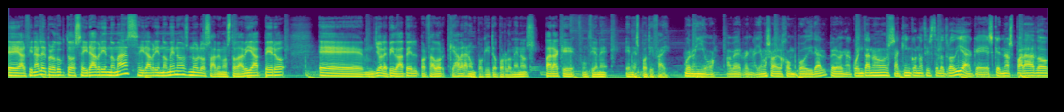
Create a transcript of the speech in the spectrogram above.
eh, al final el producto se irá abriendo más, se irá abriendo menos, no lo sabemos todavía, pero eh, yo le pido a Apple, por favor, que abran un poquito por lo menos para que funcione en Spotify. Bueno, Íñigo, a ver, venga, ya hemos hablado del HomePod y tal, pero venga, cuéntanos a quién conociste el otro día, que es que no has parado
